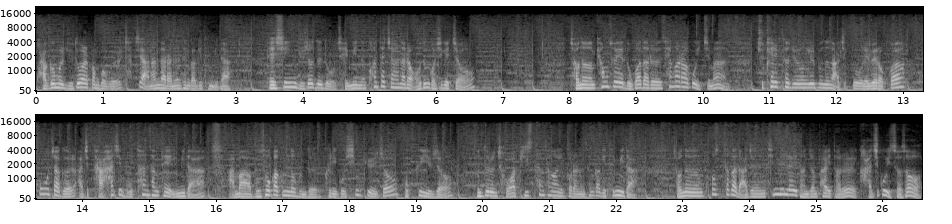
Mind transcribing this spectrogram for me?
과금을 유도할 방법을 찾지 않았나라는 생각이 듭니다. 대신 유저들도 재미있는 컨텐츠 하나를 얻은 것이겠죠. 저는 평소에 노가다를 생활하고 있지만 주 캐릭터 중 일부는 아직도 레벨업과 호우작을 아직 다 하지 못한 상태입니다. 아마 무소가금러 분들 그리고 신규 유저, 복귀 유저 분들은 저와 비슷한 상황일 거라는 생각이 듭니다. 저는 코스트가 낮은 팀밀레이 던전 파이터를 가지고 있어서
